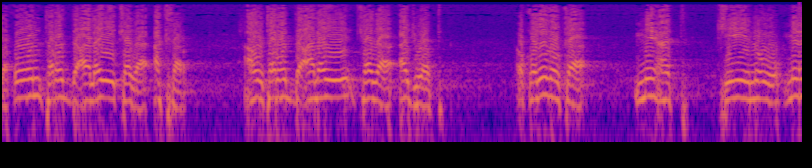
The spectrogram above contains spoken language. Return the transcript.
يقول ترد علي كذا أكثر أو ترد علي كذا أجود. أقرضك مئة كيلو من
